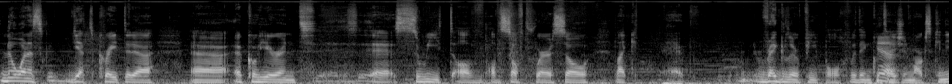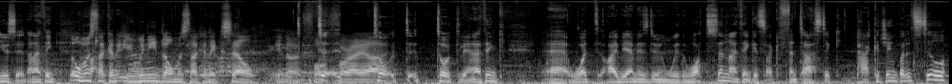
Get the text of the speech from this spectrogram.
no one has yet created a uh, a coherent uh, suite of, of software. So like. Uh, regular people within quotation marks can use it and i think Almost like an we need almost like an Excel, you know, for, T- for AI. to- t- totally, and I think uh, what IBM is doing with Watson, I think it's like fantastic packaging, but it's still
